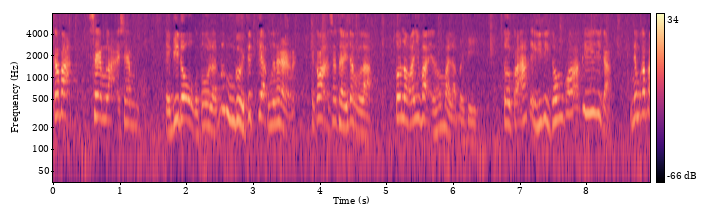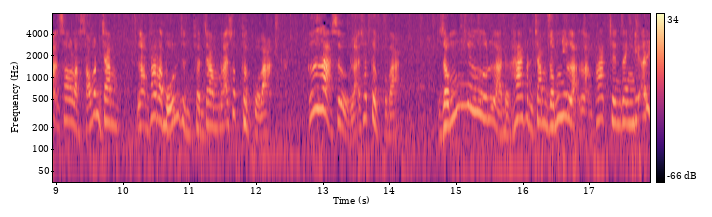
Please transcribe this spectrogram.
Các bạn xem lại xem cái video của tôi là đừng gửi tiết kiệm ngân hàng đấy thì các bạn sẽ thấy rằng là tôi nói như vậy là không phải là bởi vì tôi có ác ý gì không có ác ý gì cả. Nhưng các bạn so là 6% lạm phát là 4% lãi suất thực của bạn cứ giả sử lãi suất thực của bạn giống như là được 2% giống như là lạm phát trên danh nghĩa đi,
